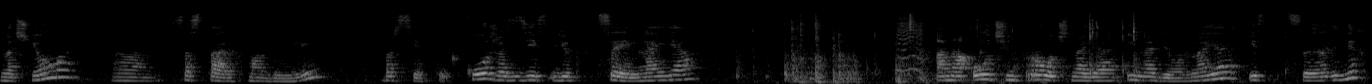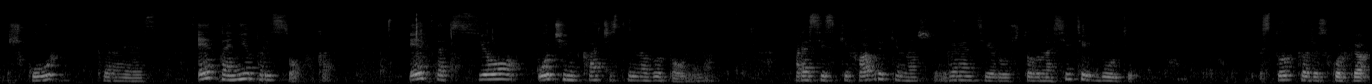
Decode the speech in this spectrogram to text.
Начнем мы а, со старых моделей барсетки. Кожа здесь идет цельная. Она очень прочная и надежная из цельных шкур КРС. Это не прессовка. Это все очень качественно выполнено. Российские фабрики наши гарантируют, что вы носить их будете столько же, сколько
